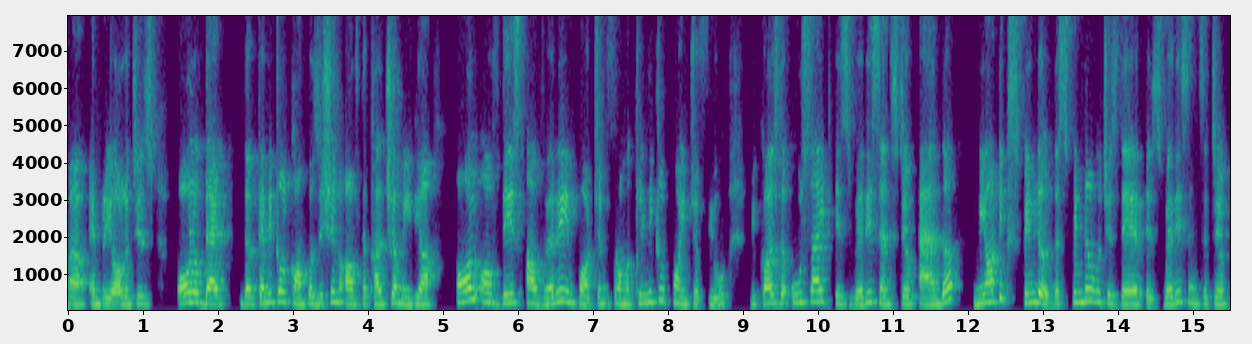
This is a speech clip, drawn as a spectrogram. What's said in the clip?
uh, embryologist, all of that, the chemical composition of the culture media, all of these are very important from a clinical point of view because the oocyte is very sensitive and the meiotic spindle, the spindle which is there is very sensitive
